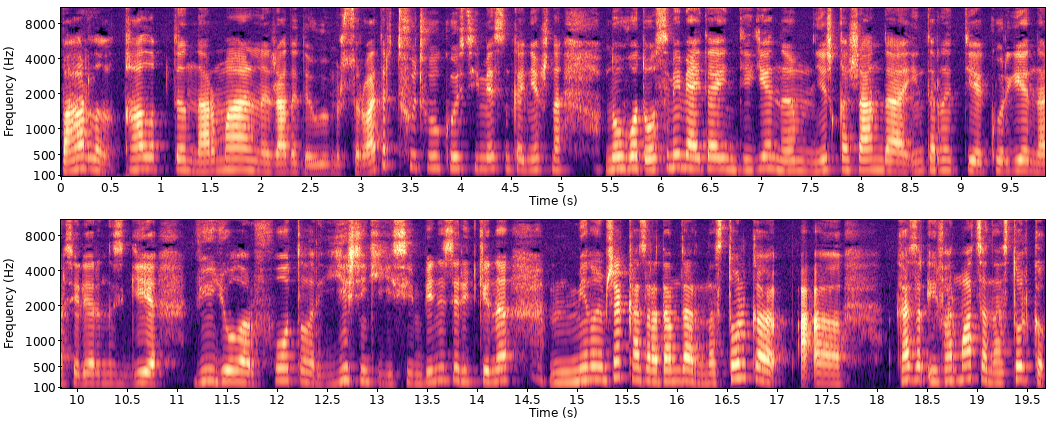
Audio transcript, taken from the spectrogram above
барлығы қалыпты нормальный жағдайда өмір сүріп жатыр. Тфу тфу көз тимесін конечно. Но вот осымен мен айтайын дегенім ешқашан да интернетте көрген нәрселеріңізге видеолар фотолар ештеңкеге сенбеңіздер. Өйткені мен ойымша қазір адамдар настолько қазір информация настолько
